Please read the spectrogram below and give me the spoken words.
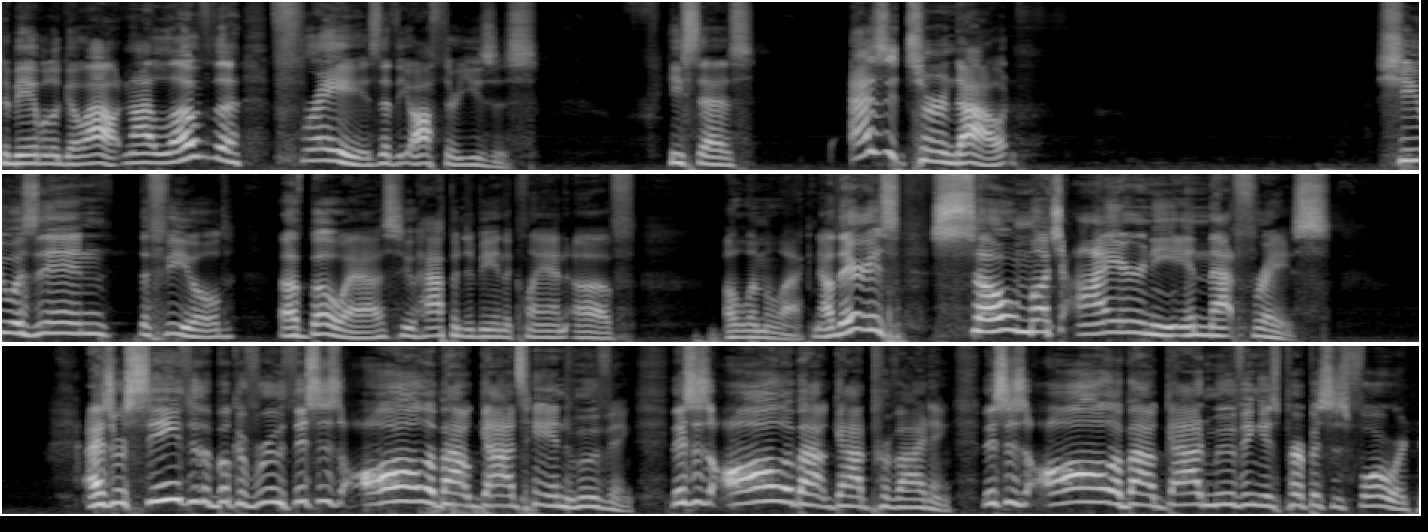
to be able to go out. And I love the phrase that the author uses. He says, "As it turned out, she was in the field of Boaz, who happened to be in the clan of Elimelech. Now, there is so much irony in that phrase. As we're seeing through the book of Ruth, this is all about God's hand moving. This is all about God providing. This is all about God moving his purposes forward.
